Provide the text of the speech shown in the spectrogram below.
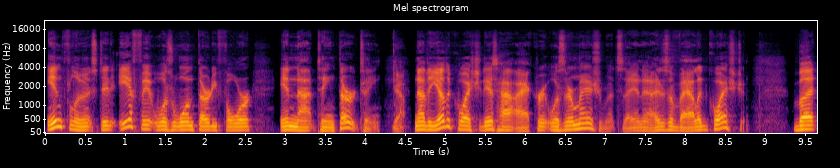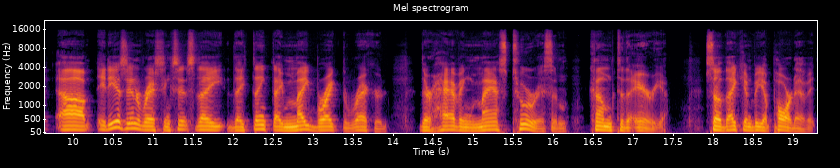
influenced it if it was 134 in 1913. Yeah. Now the other question is how accurate was their measurements, and that is a valid question. But uh, it is interesting since they they think they may break the record. They're having mass tourism come to the area, so they can be a part of it.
